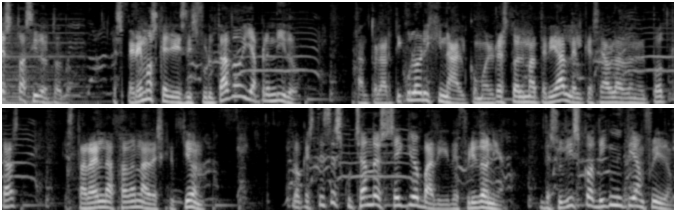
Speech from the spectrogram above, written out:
Esto ha sido todo. Esperemos que hayáis disfrutado y aprendido. Tanto el artículo original como el resto del material del que se ha hablado en el podcast estará enlazado en la descripción. Lo que estés escuchando es Shake Your Body de Fridonia, de su disco Dignity and Freedom.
